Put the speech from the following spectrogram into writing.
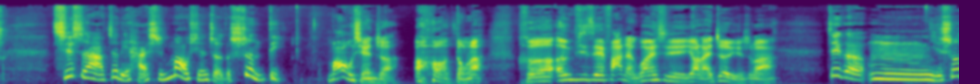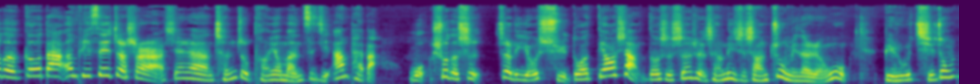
其实啊，这里还是冒险者的圣地。冒险者哦，懂了，和 NPC 发展关系要来这里是吧？这个，嗯，你说的勾搭 NPC 这事儿啊，先让城主朋友们自己安排吧。我说的是，这里有许多雕像，都是深水城历史上著名的人物，比如其中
